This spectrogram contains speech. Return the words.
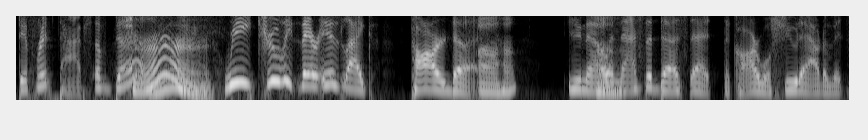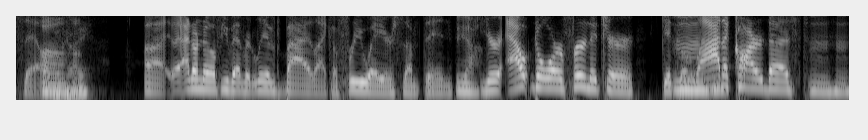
different types of dust. Sure. We truly, there is like car dust, uh huh. you know, uh-huh. and that's the dust that the car will shoot out of itself. Uh-huh. Okay. uh, I don't know if you've ever lived by like a freeway or something. Yeah. Your outdoor furniture gets a lot of car dust. Mm-hmm.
